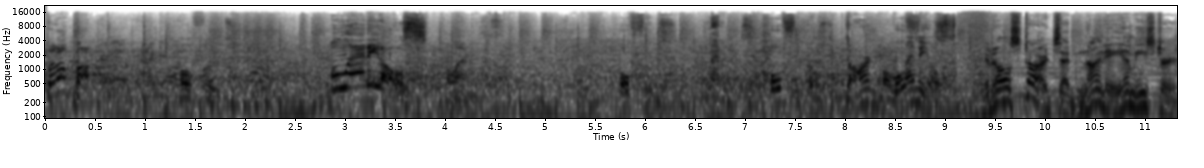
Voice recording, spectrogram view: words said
but up up. Whole Foods. Millennials. Millennials. Whole Foods. Millennials. Whole Foods. Darn millennials. It all starts at 9 a.m. Eastern.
